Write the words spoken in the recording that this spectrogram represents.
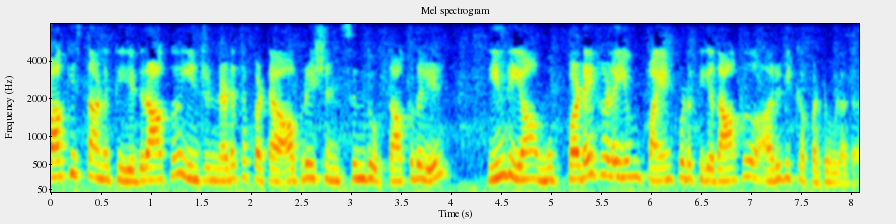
பாகிஸ்தானுக்கு எதிராக இன்று நடத்தப்பட்ட ஆபரேஷன் சிந்தூர் தாக்குதலில் இந்தியா முப்படைகளையும் பயன்படுத்தியதாக அறிவிக்கப்பட்டுள்ளது.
